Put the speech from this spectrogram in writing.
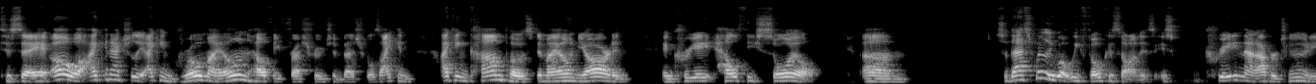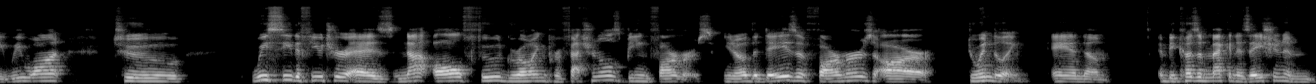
to say, oh, well, I can actually I can grow my own healthy fresh fruits and vegetables. I can I can compost in my own yard and and create healthy soil. Um, so that's really what we focus on is is creating that opportunity. We want to we see the future as not all food growing professionals being farmers. You know, the days of farmers are dwindling, and um, and because of mechanization and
